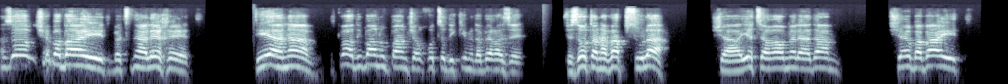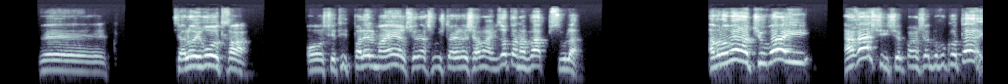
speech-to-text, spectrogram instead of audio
עזוב, תשב בבית, בצנע הלכת, תהיה עניו. כבר דיברנו פעם שארוחות צדיקים מדבר על זה, שזאת ענווה פסולה, שהיצר הרע אומר לאדם, תשאר בבית ושלא יראו אותך, או שתתפלל מהר, שלא יחשבו שאתה ירא שמיים, זאת ענווה פסולה. אבל אומר, התשובה היא הרש"י של פרשת בחוקותיי.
